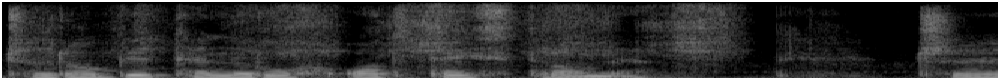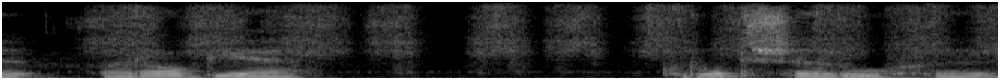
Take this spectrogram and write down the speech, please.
Czy robię ten ruch od tej strony? Czy robię krótsze ruchy,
